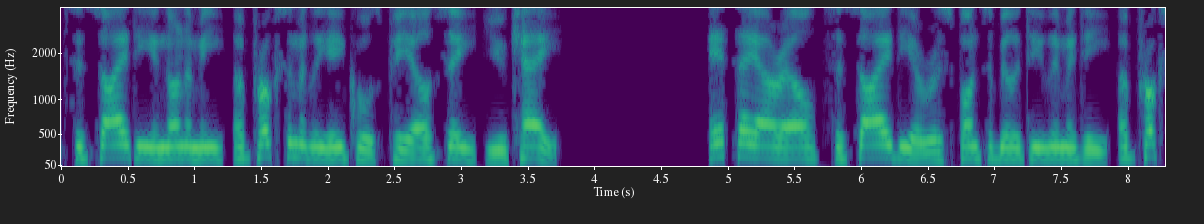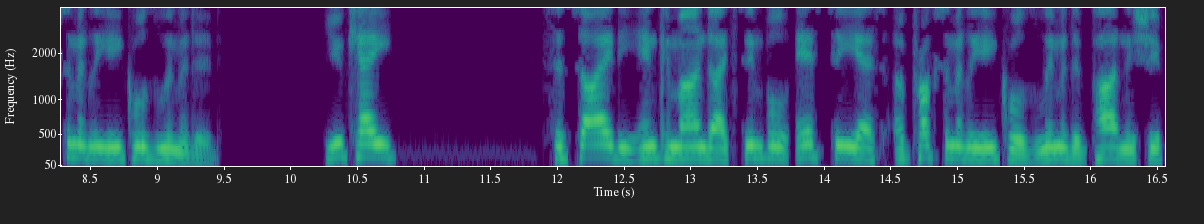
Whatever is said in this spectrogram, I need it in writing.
Society Anonyme, approximately equals PLC, UK. SARL Society a Responsibility Limited, approximately equals Limited. UK. Society en Commandite Simple SCS, approximately equals Limited Partnership.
